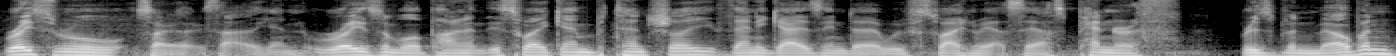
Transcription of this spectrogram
reasonable. Sorry, let's start again. Reasonable opponent this weekend potentially. Then he goes into we've spoken about South Penrith, Brisbane, Melbourne.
